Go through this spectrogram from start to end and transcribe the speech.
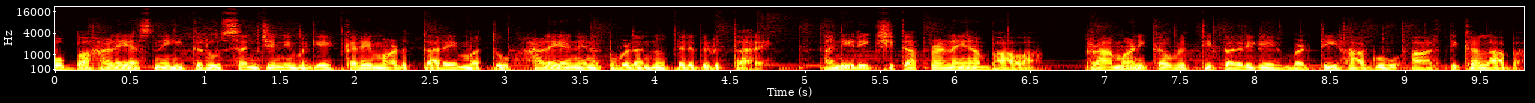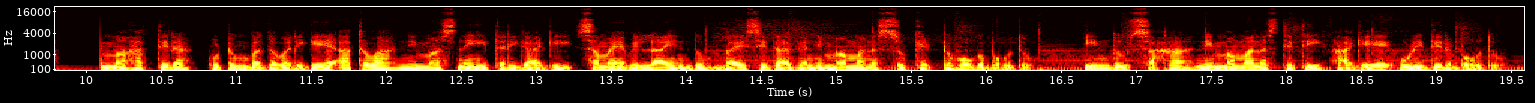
ಒಬ್ಬ ಹಳೆಯ ಸ್ನೇಹಿತರು ಸಂಜೆ ನಿಮಗೆ ಕರೆ ಮಾಡುತ್ತಾರೆ ಮತ್ತು ಹಳೆಯ ನೆನಪುಗಳನ್ನು ತೆರೆದಿಡುತ್ತಾರೆ. ಅನಿರೀಕ್ಷಿತ ಪ್ರಣಯ ಭಾವ, ಪ್ರಾಮಾಣಿಕ ವೃತ್ತಿಪರರಿಗೆ ಬಡ್ತಿ ಹಾಗೂ ಆರ್ಥಿಕ ಲಾಭ. ನಿಮ್ಮ ಹತ್ತಿರ ಕುಟುಂಬದವರಿಗೆ ಅಥವಾ ನಿಮ್ಮ ಸ್ನೇಹಿತರಿಗಾಗಿ ಸಮಯವಿಲ್ಲ ಎಂದು ಬಯಸಿದಾಗ ನಿಮ್ಮ ಮನಸ್ಸು ಕೆಟ್ಟು ಹೋಗಬಹುದು. ಇಂದು ಸಹ ನಿಮ್ಮ ಮನಸ್ಥಿತಿ ಹಾಗೆಯೇ ಉಳಿದಿರಬಹುದು.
